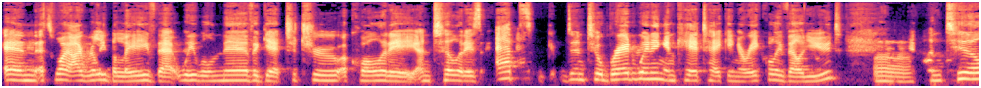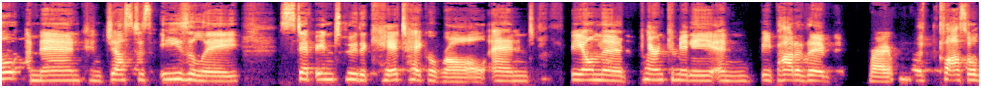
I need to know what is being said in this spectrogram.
And that's why i really believe that we will never get to true equality until it is abs- until breadwinning and caretaking are equally valued mm. until a man can just as easily step into the caretaker role and be on the parent committee and be part of the right. the class or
